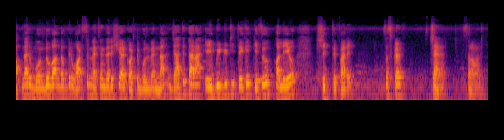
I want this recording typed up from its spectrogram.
আপনার বন্ধু বান্ধবদের হোয়াটসঅ্যাপ মেসেঞ্জারে শেয়ার করতে ভুলবেন না, যাতে তারা এই ভিডিওটি থেকে কিছু হলেও শিখতে পারে। সাবস্ক্রাইব চ্যানেল সালাম আলাইকুম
